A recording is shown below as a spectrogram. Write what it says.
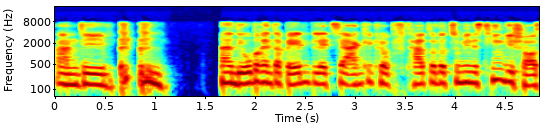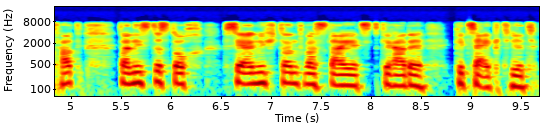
an die an die oberen Tabellenplätze angeklopft hat oder zumindest hingeschaut hat, dann ist das doch sehr ernüchternd, was da jetzt gerade gezeigt wird.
